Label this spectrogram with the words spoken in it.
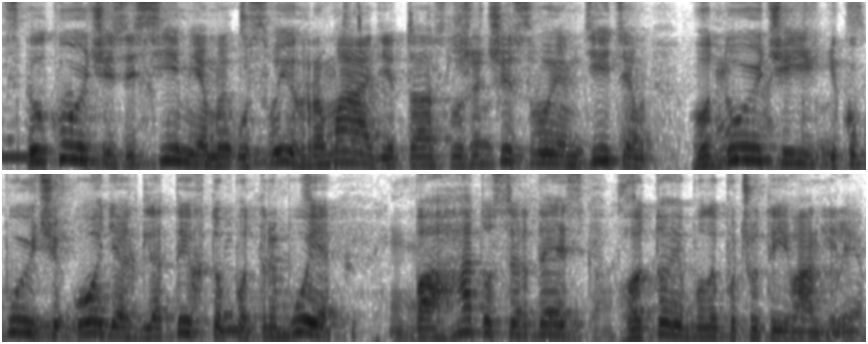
Спілкуючись зі сім'ями у своїй громаді та служачи своїм дітям, годуючи їх і купуючи одяг для тих, хто потребує, багато сердець готові були почути Євангеліє.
